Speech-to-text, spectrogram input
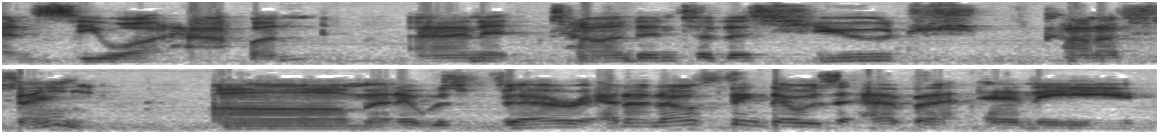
and see what happened. And it turned into this huge kind of thing. Um, and it was very, and I don't think there was ever any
